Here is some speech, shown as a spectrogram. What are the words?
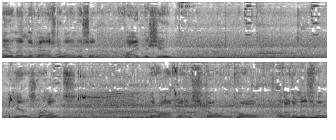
Newman the pass to Anderson. Five to shoot. Here's Reynolds. Their offense stone cold. Another miss there.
